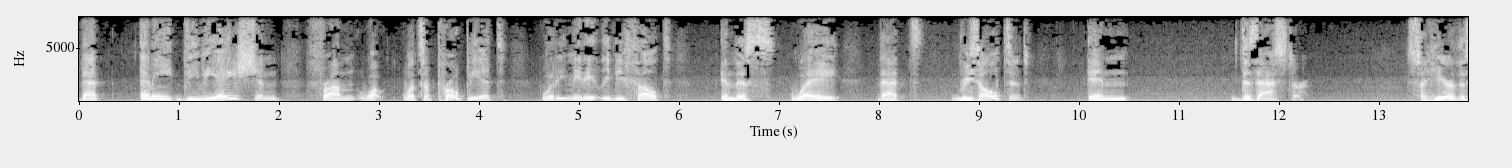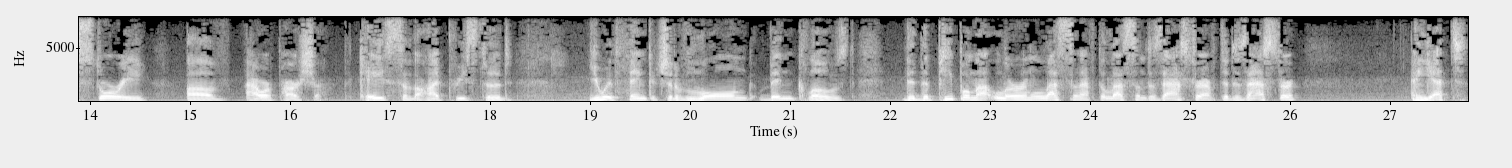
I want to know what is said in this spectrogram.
that any deviation from what, what's appropriate would immediately be felt in this way that resulted in disaster. So here the story of our Parsha, the case of the high priesthood, you would think it should have long been closed. Did the people not learn lesson after lesson, disaster after disaster? And yet,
